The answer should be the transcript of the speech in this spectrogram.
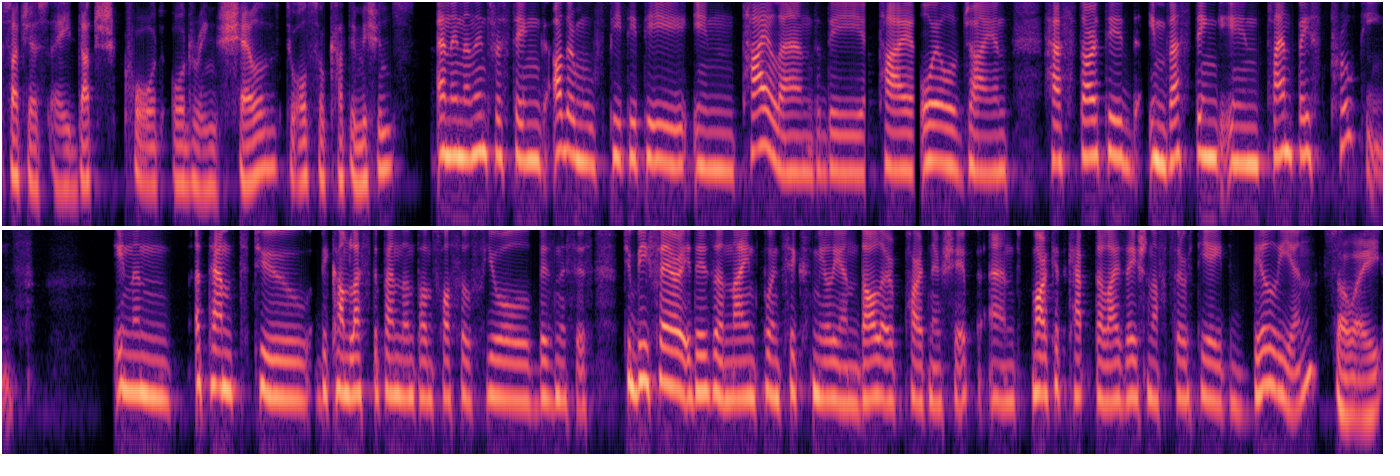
Such as a Dutch court ordering Shell to also cut emissions. And in an interesting other move, PTT in Thailand, the Thai oil giant, has started investing in plant based proteins in an attempt to become less dependent on fossil fuel businesses. To be fair, it is a $9.6 million partnership and market capitalization of 38 billion. So a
